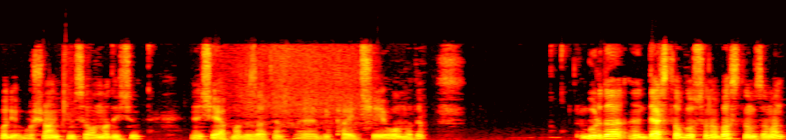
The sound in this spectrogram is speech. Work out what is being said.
oluyor. Bu şu an kimse olmadığı için şey yapmadı zaten. Bir kayıt şeyi olmadı. Burada ders tablosuna bastığım zaman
